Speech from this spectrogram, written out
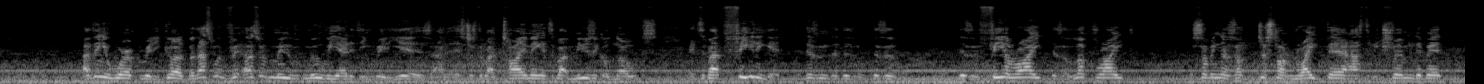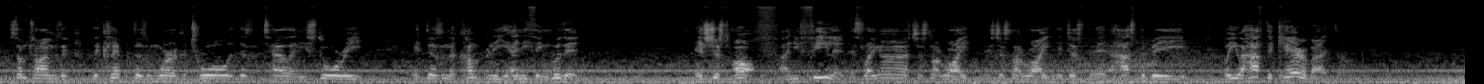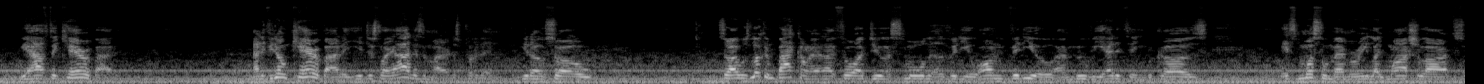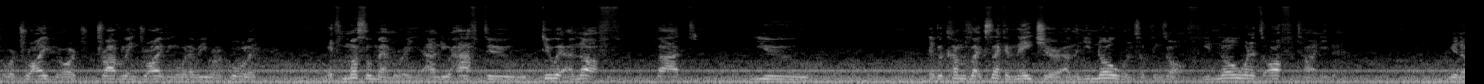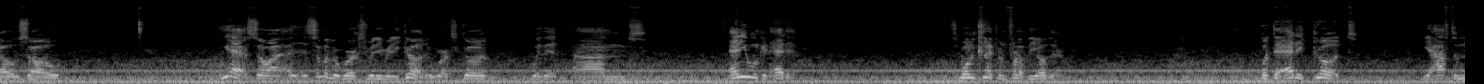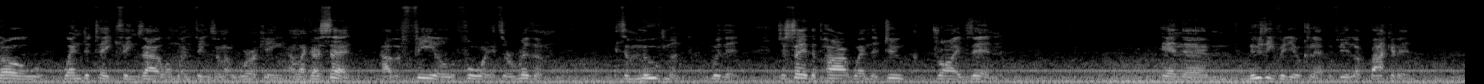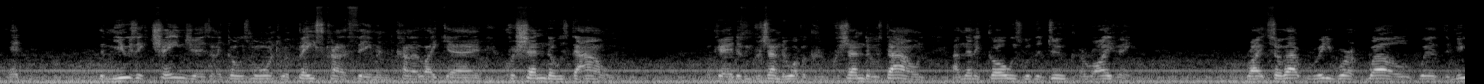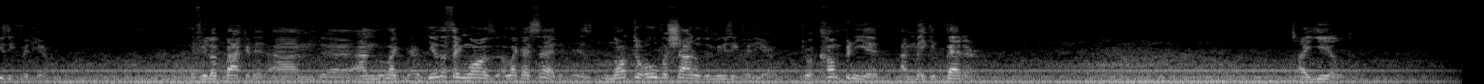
I think it worked really good. But that's what that's what movie editing really is, and it's just about timing. It's about musical notes. It's about feeling it. It doesn't. It doesn't. Doesn't feel right? Does it look right? There's something that's not, just not right there. It has to be trimmed a bit. Sometimes the, the clip doesn't work at all. It doesn't tell any story. It doesn't accompany anything with it. It's just off, and you feel it. It's like, ah, oh, it's just not right. It's just not right. It just it has to be. But you have to care about it, though. You have to care about it. And if you don't care about it, you're just like, ah, it doesn't matter, just put it in. You know, so so I was looking back on it and I thought I'd do a small little video on video and movie editing because it's muscle memory like martial arts or drive or traveling driving or whatever you want to call it. It's muscle memory and you have to do it enough that you it becomes like second nature and then you know when something's off. You know when it's off a tiny bit. You know, so yeah, so I, some of it works really, really good. It works good with it, and anyone can edit. It's one clip in front of the other. But to edit good, you have to know when to take things out and when things are not working. And like I said, have a feel for it. It's a rhythm, it's a movement with it. Just say the part when the Duke drives in in the music video clip. If you look back at it, it the music changes and it goes more into a bass kind of theme and kind of like uh, crescendos down. Okay, it doesn't crescendo up, it crescendos down, and then it goes with the Duke arriving. Right, so that really worked well with the music video. If you look back at it, and uh, and like the other thing was, like I said, is not to overshadow the music video, to accompany it and make it better. I yield.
